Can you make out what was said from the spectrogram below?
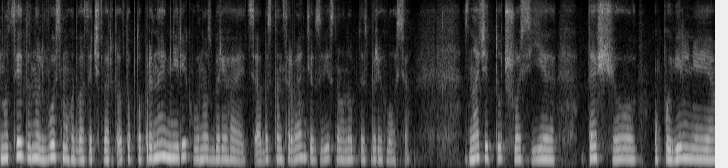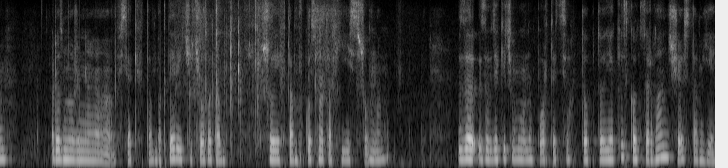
Ну, цей до 08.24, тобто принаймні рік воно зберігається, а без консервантів, звісно, воно б не зберіглося. Значить, тут щось є те, що уповільнює розмноження всяких там бактерій чи чого там, що їх там вкусно так їсть, що воно завдяки чому воно портиться. Тобто якийсь консервант, щось там є,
